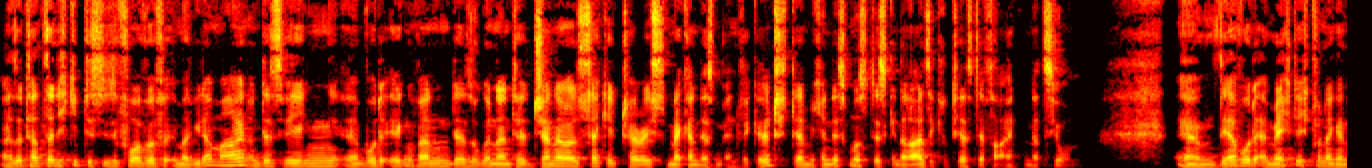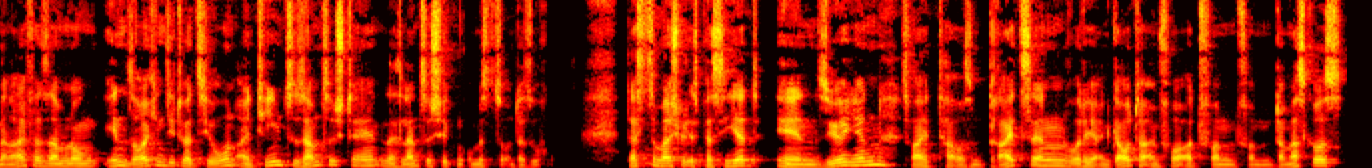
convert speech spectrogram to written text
Also tatsächlich gibt es diese Vorwürfe immer wieder mal und deswegen äh, wurde irgendwann der sogenannte General Secretaries Mechanism entwickelt, der Mechanismus des Generalsekretärs der Vereinten Nationen. Ähm, der wurde ermächtigt von der Generalversammlung, in solchen Situationen ein Team zusammenzustellen, in das Land zu schicken, um es zu untersuchen. Das zum Beispiel ist passiert in Syrien. 2013 wurde ja ein Gauter im Vorort von, von Damaskus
